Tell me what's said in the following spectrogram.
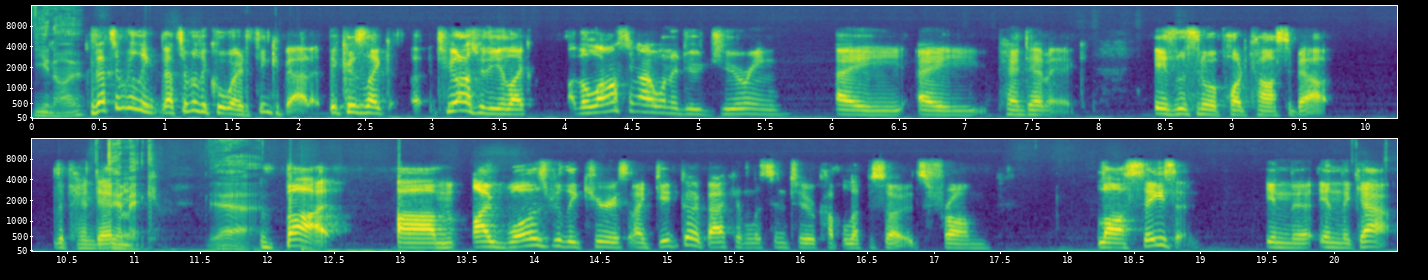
You know, that's a really that's a really cool way to think about it. Because like to be honest with you, like the last thing I want to do during a a pandemic is listen to a podcast about the pandemic. Yeah. But um, I was really curious, and I did go back and listen to a couple episodes from last season in the in the gap.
